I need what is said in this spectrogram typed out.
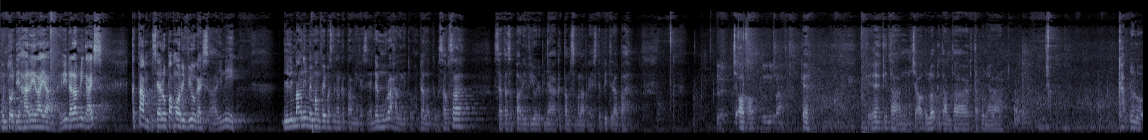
untuk di hari raya. Ini dalam ni guys, ketam. Saya lupa mau review guys. Ha, ini di Limbang ni memang famous dengan ketam ni guys. Dia murah lagi tu. Dah lagi besar-besar. Saya tak sempat review dia punya ketam semalam guys. Tapi tidak apa. Check out. out. Okay. Okay, kita check out dulu. Kita hantar kita punya card dulu.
